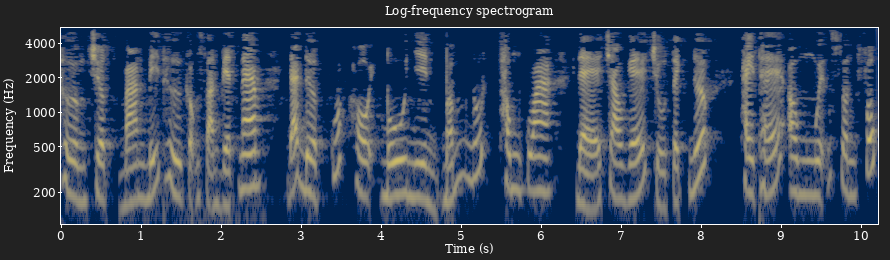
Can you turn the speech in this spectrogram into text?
thường trực Ban Bí thư Cộng sản Việt Nam, đã được Quốc hội bù nhìn bấm nút thông qua để trao ghế Chủ tịch nước, thay thế ông Nguyễn Xuân Phúc,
